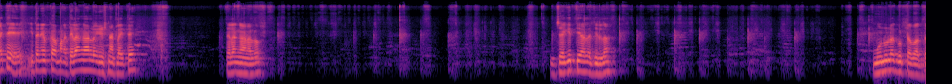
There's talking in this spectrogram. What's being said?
అయితే ఇతని యొక్క మన తెలంగాణలో చూసినట్లయితే తెలంగాణలో జగిత్యాల జిల్లా మునులగుట్ట వద్ద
